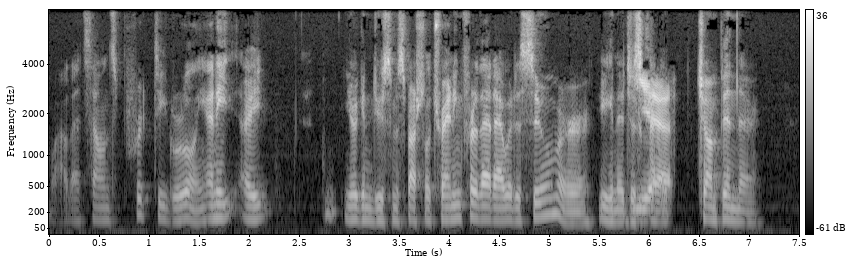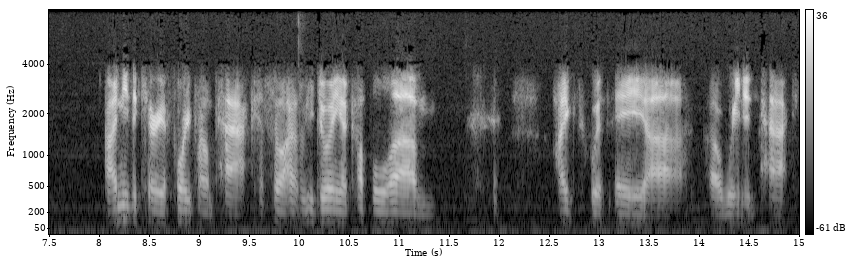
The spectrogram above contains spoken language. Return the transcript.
Wow, that sounds pretty grueling. Any, are you, you're going to do some special training for that, I would assume, or you're going to just kind of jump in there? I need to carry a 40 pound pack, so I'll be doing a couple um, hikes with a, uh, a weighted pack.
